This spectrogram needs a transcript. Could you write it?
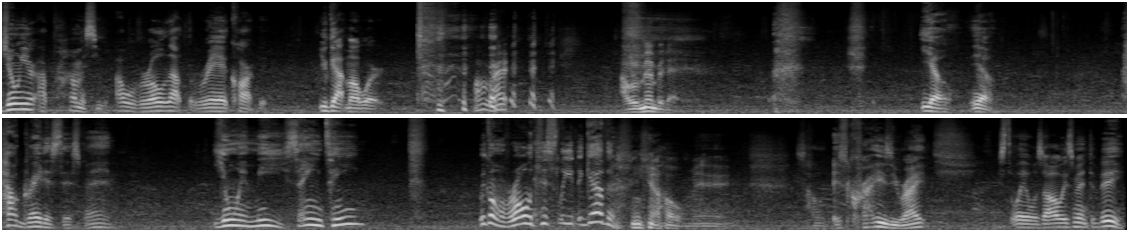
Junior, I promise you, I will roll out the red carpet. You got my word. All right. I'll remember that. Yo, yo. How great is this, man? You and me, same team? We're gonna roll this lead together. Yo, man. So it's crazy, right? It's the way it was always meant to be.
